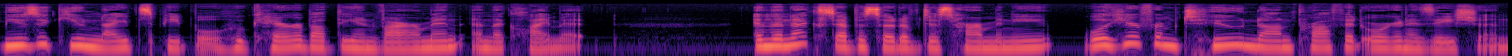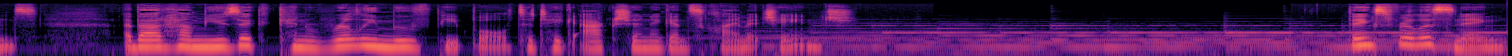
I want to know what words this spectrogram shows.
music unites people who care about the environment and the climate. In the next episode of Disharmony, we'll hear from two nonprofit organizations about how music can really move people to take action against climate change. Thanks for listening.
